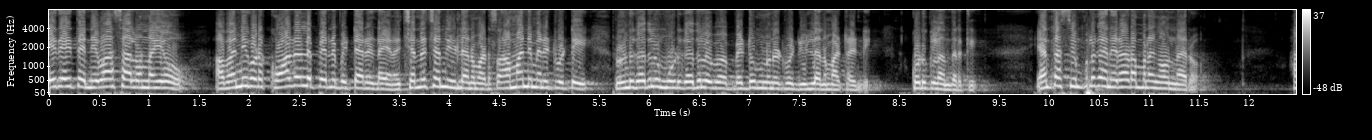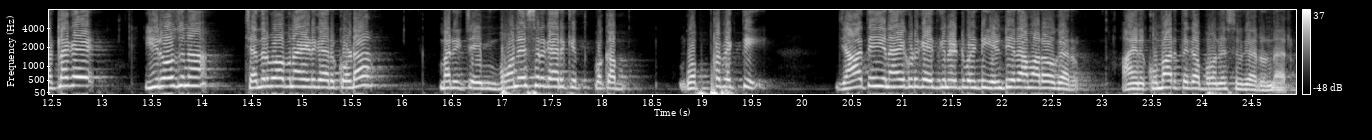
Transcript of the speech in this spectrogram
ఏదైతే నివాసాలు ఉన్నాయో అవన్నీ కూడా కోడళ్ళ పేరున పెట్టారండి ఆయన. చిన్న చిన్న ఇళ్ళు అనమాట సామాన్యమైనటువంటి రెండు గదులు మూడు గదులు బెడ్రూమ్లు ఉన్నటువంటి ఇళ్ళు అనమాట అండి కొడుకులందరికీ. ఎంత సింపుల్గా నిరాడంబరంగా ఉన్నారో. అట్లాగే ఈ రోజున చంద్రబాబు నాయుడు గారు కూడా మరి చే- భువనేశ్వర్ గారికి ఒక గొప్ప వ్యక్తి జాతీయ నాయకుడిగా ఎదిగినటువంటి ఎన్టీ రామారావు గారు. ఆయన కుమార్తెగా భువనేశ్వర్ గారు ఉన్నారు.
